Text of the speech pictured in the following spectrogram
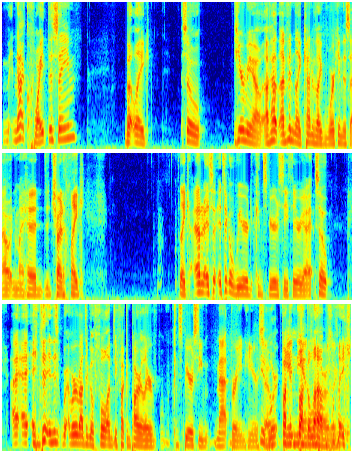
not quite the same, but like, so hear me out. I've had I've been like kind of like working this out in my head to try to like, like I don't know. It's it's like a weird conspiracy theory. I so. I, I and this, we're about to go full empty fucking parlor conspiracy Matt brain here. Dude, so we're fucking buckle up. parlor. like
